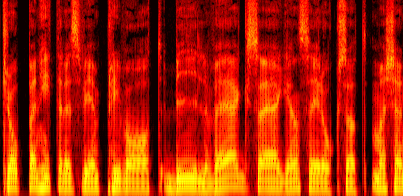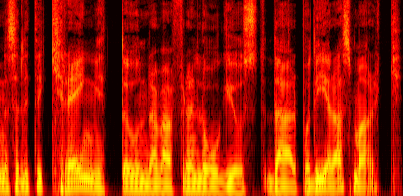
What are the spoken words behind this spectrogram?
Kroppen hittades vid en privat bilväg så ägaren säger också att man känner sig lite kränkt och undrar varför den låg just där på deras mark.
